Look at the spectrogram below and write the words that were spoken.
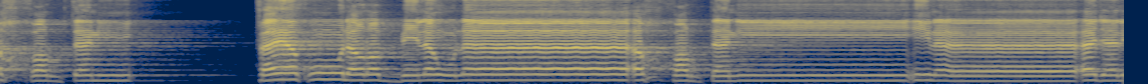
اخرتني فيقول رب لولا اخرتني إلى أجل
